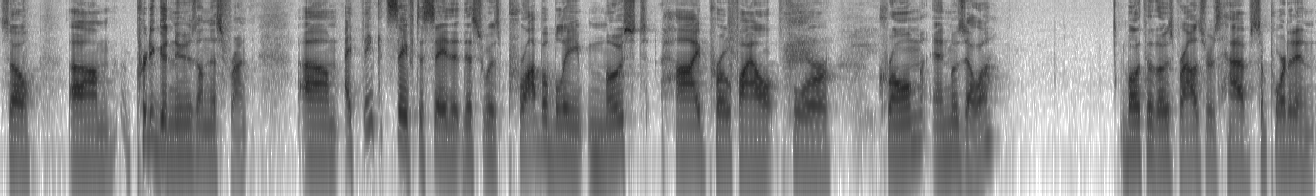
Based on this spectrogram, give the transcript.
So um, pretty good news on this front. Um, I think it's safe to say that this was probably most high profile for Chrome and Mozilla. Both of those browsers have supported, and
